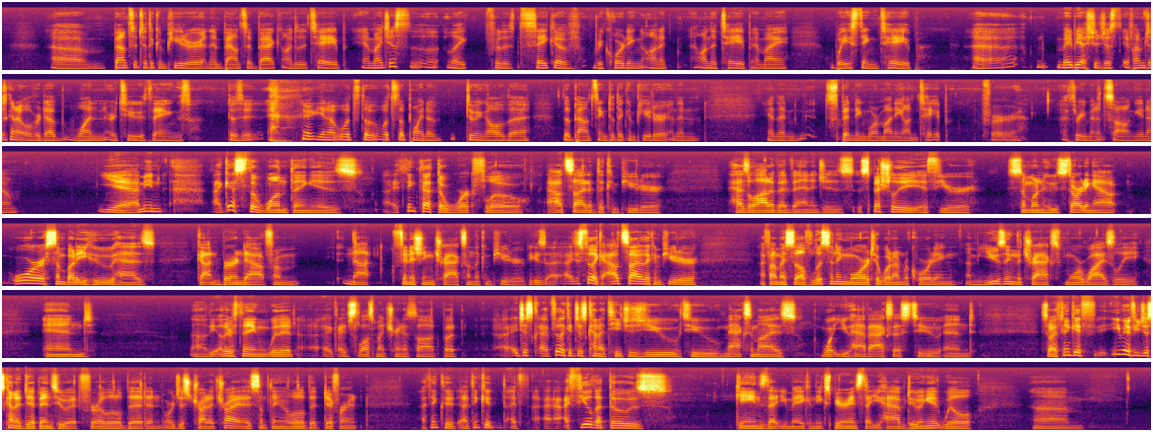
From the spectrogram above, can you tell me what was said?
um, bounce it to the computer, and then bounce it back onto the tape? Am I just uh, like, for the sake of recording on a on the tape, am I wasting tape? uh, maybe I should just if I'm just gonna overdub one or two things, does it you know, what's the what's the point of doing all the the bouncing to the computer and then and then spending more money on tape for a three minute song, you know? Yeah, I mean, I guess the one thing is, I think that the workflow outside of the computer has a lot of advantages, especially if you're someone who's starting out or somebody who has gotten burned out from not finishing tracks on the computer. Because I just feel like outside of the computer, I find myself listening more to what I'm recording. I'm using the tracks more wisely. And uh, the other thing with it, I, I just lost my train of thought, but I just I feel like it just kind of teaches you to maximize what you have access to and so I think if even if you just kind of dip into it for a little bit and or just try to try as something a little bit different, I think that I think it I I feel that those gains that you make and the experience that you have doing it will um,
